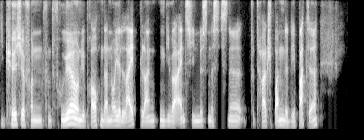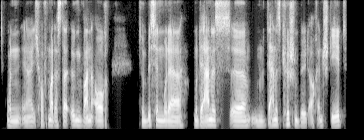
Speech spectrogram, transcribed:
die Kirche von, von früher und wir brauchen da neue Leitplanken, die wir einziehen müssen. Das ist eine total spannende Debatte. Und äh, ich hoffe mal, dass da irgendwann auch so ein bisschen moder, modernes, äh, modernes Kirchenbild auch entsteht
